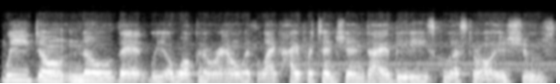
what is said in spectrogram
we don't know that we are walking around with like hypertension, diabetes, cholesterol issues,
